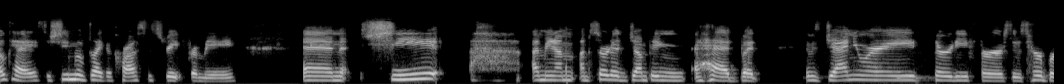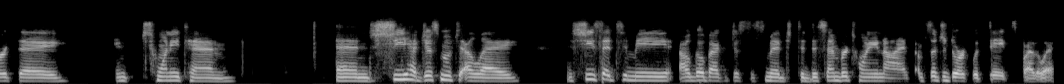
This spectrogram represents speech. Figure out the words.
okay. So she moved like across the street from me and she I mean, I'm I'm sort of jumping ahead, but it was January 31st. It was her birthday in 2010. And she had just moved to LA. And she said to me, I'll go back just a smidge to December 29th. I'm such a dork with dates, by the way.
